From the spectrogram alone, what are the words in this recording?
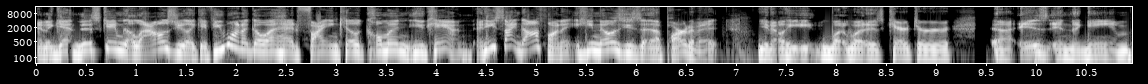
And again, this game allows you, like, if you want to go ahead, fight and kill Coleman, you can. And he signed off on it. He knows he's a part of it. You know, he what what his character uh, is in the game.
